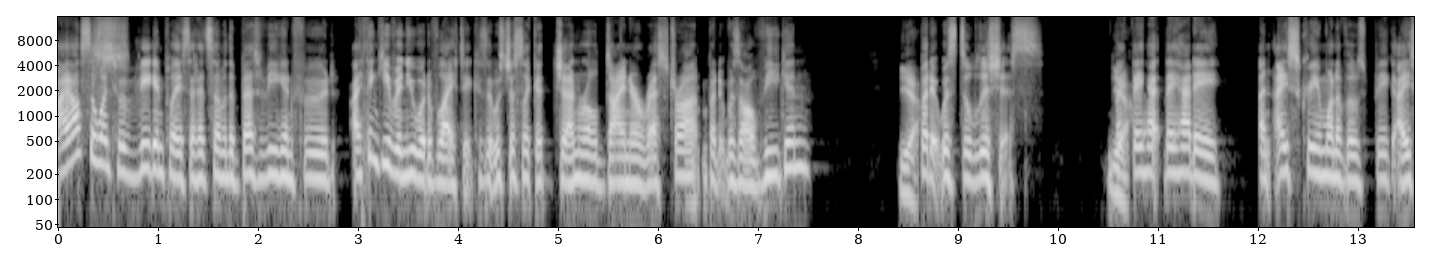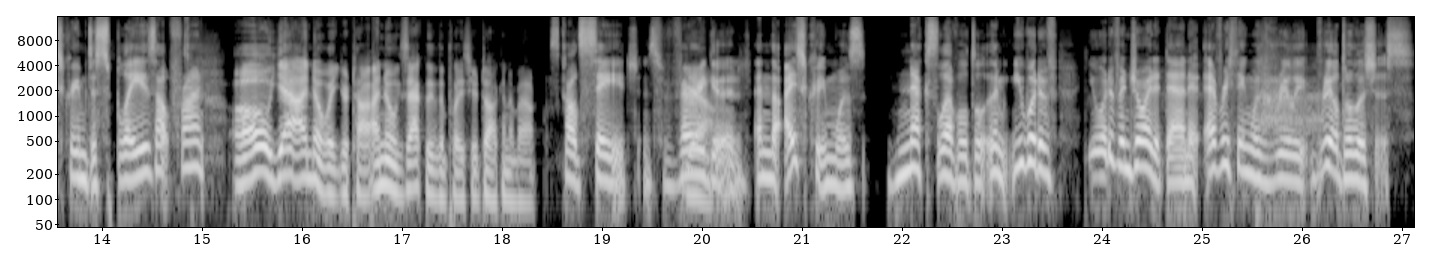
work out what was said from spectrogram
I also went to a vegan place that had some of the best vegan food. I think even you would have liked it because it was just like a general diner restaurant, but it was all vegan, Yeah. but it was delicious. Yeah. Like they had they had a an ice cream, one of those big ice cream displays out front. oh, yeah. I know what you're talking. I know exactly the place you're talking about. It's called Sage. It's very Yeah. good, and the ice cream was next level. Del- I mean, you would have you would have enjoyed it, Dan. It, everything was really real delicious.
